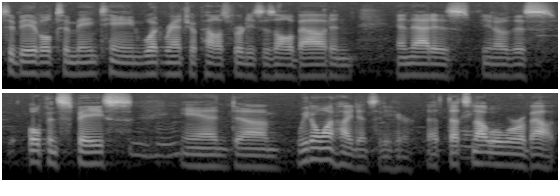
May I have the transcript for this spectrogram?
to be able to maintain what Rancho Palos Verdes is all about. And, and that is, you know, this open space. And um, we don't want high density here. That, that's Right. not what we're about.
